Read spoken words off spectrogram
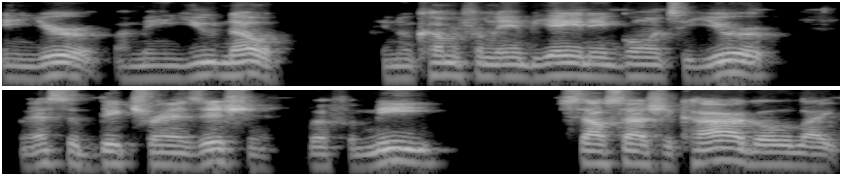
in Europe. I mean, you know, you know, coming from the NBA and then going to Europe, that's a big transition. But for me, Southside Chicago, like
